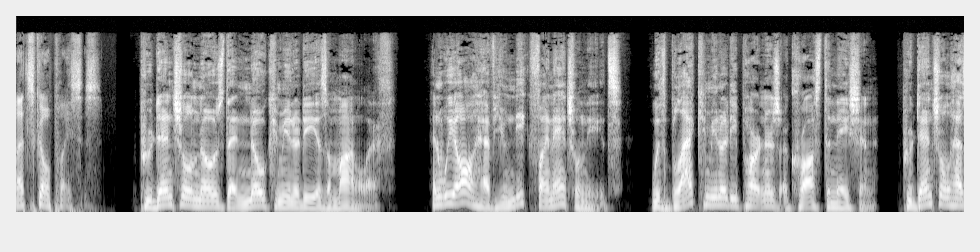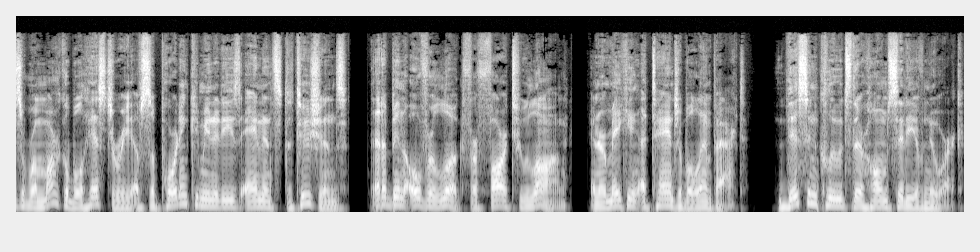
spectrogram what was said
Let's go places. Prudential knows that no community is a monolith, and we all have unique financial needs. With black community partners across the nation, Prudential has a remarkable history of supporting communities and institutions that have been overlooked for far too long and are making a tangible impact. This includes their home city of Newark,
